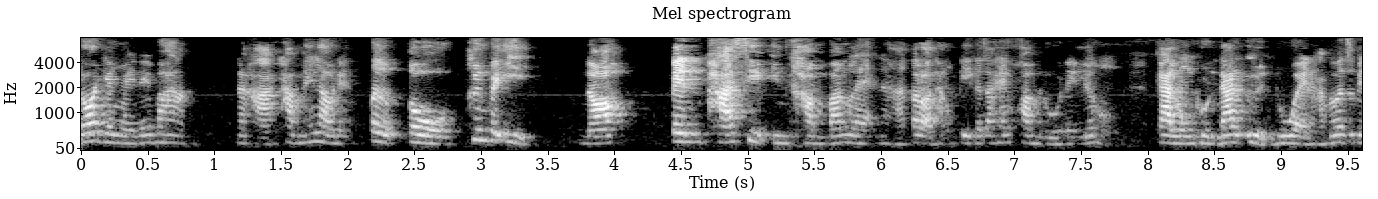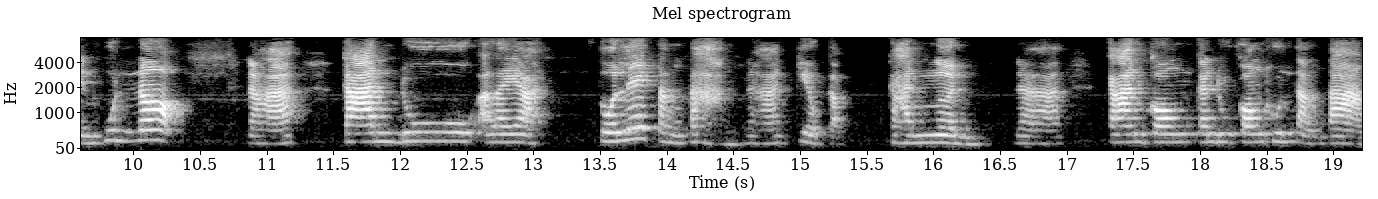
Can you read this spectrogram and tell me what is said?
ยอดยังไงได้บ้างนะคะทำให้เราเนี่ยเติบโตขึ้นไปอีกเนาะ เป็น passive income บ้างแหละนะคะ ตลอดทั้งปีก็จะให้ความรู้ในเรื่องของการลงทุนด้านอื่นด้วยนะคะไม่ว่าจะเป็นหุ้นนอกนะคะ การดูอะไรอะตัวเลขต่างๆนะคะ เกี่ยวกับการเงินนะคะการกองการดูกองทุนต่าง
